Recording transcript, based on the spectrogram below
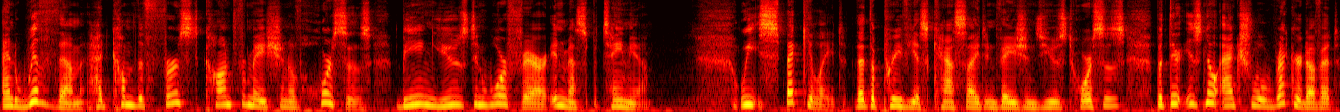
and with them had come the first confirmation of horses being used in warfare in Mesopotamia. We speculate that the previous Kassite invasions used horses, but there is no actual record of it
